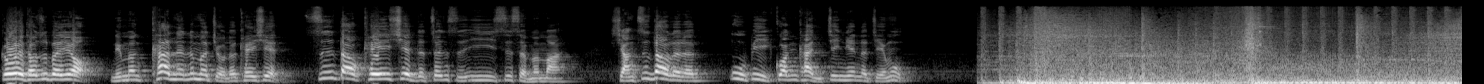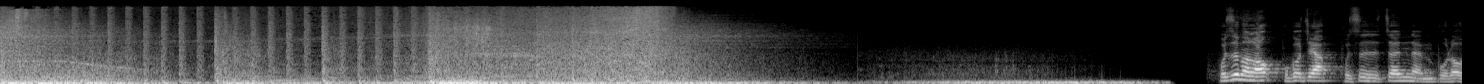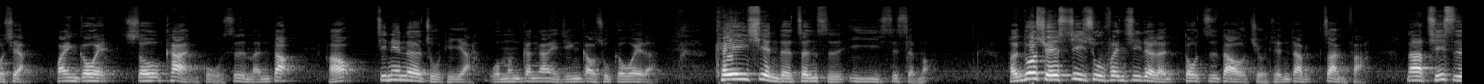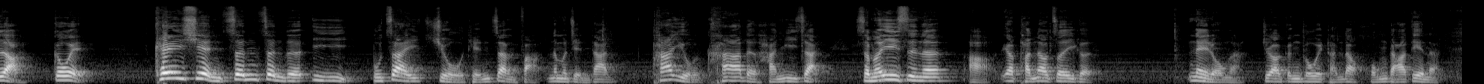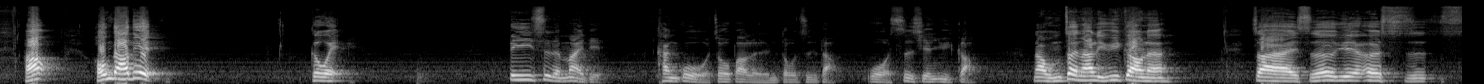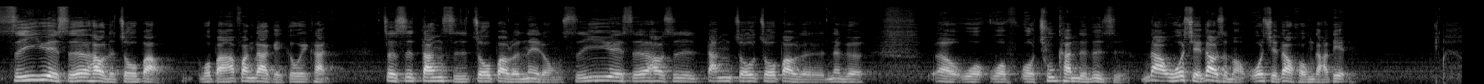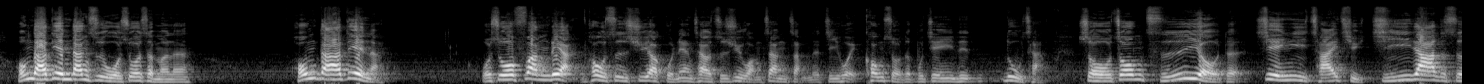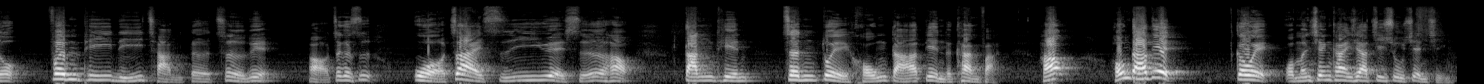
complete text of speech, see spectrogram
各位投资朋友，你们看了那么久的 K 线，知道 K 线的真实意义是什么吗？想知道的人务必观看今天的节目。不是猛龙不过江，不是真人不露相。欢迎各位收看股市门道。好，今天的主题啊，我们刚刚已经告诉各位了，K 线的真实意义是什么？很多学技术分析的人都知道九田战战法。那其实啊，各位，K 线真正的意义不在于九田战法那么简单，它有它的含义在。什么意思呢？啊，要谈到这一个内容啊。就要跟各位谈到宏达电了。好，宏达电，各位第一次的卖点，看过我周报的人都知道，我事先预告。那我们在哪里预告呢？在十二月二十、十一月十二号的周报，我把它放大给各位看。这是当时周报的内容。十一月十二号是当周周报的那个。呃，我我我出刊的日子，那我写到什么？我写到宏达电。宏达电当时我说什么呢？宏达电啊，我说放量，后市需要滚量才有持续往上涨的机会，空手的不建议入入场，手中持有的建议采取急拉的时候分批离场的策略。啊，这个是我在十一月十二号当天。针对宏达电的看法，好，宏达电，各位，我们先看一下技术线型，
